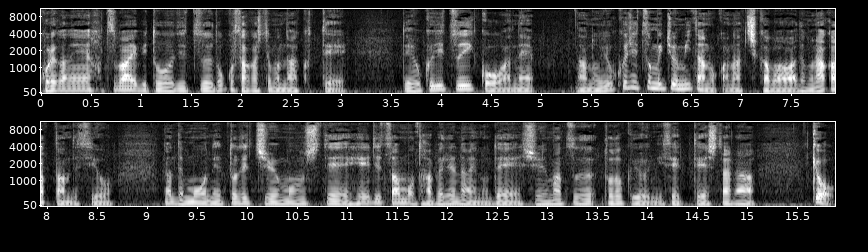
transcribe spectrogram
これがね発売日当日どこ探してもなくて。で翌日以降はねあの翌日も一応見たのかな近場は。でもなかったんですよ。なんでもうネットで注文して平日はもう食べれないので週末届くように設定したら今日、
